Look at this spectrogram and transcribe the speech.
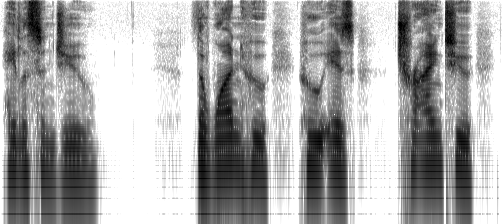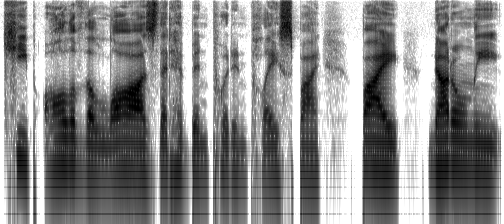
Hey, listen, Jew, the one who, who is trying to keep all of the laws that have been put in place by, by not only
